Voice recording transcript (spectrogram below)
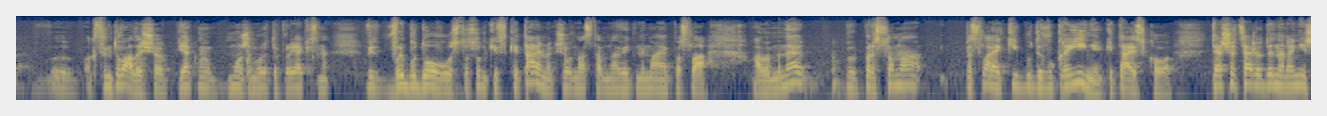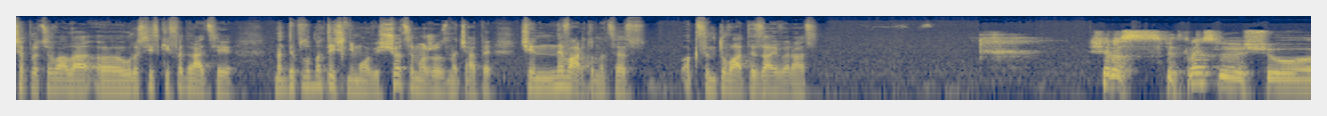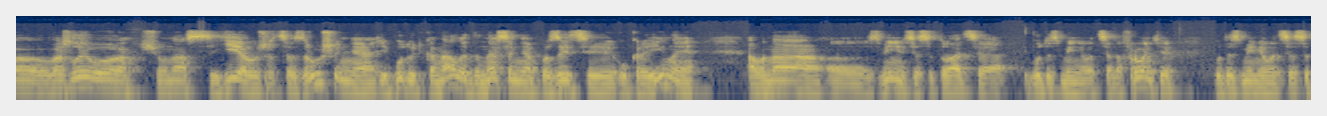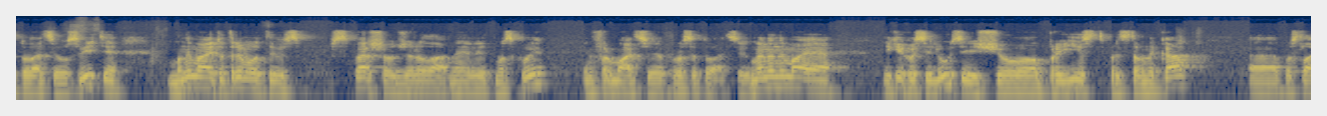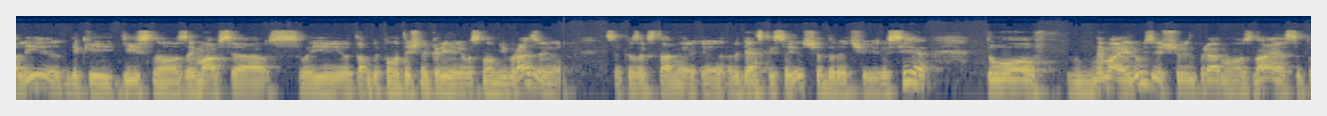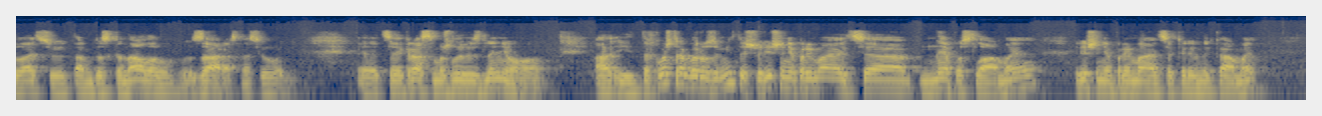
акцентували, що як ми можемо говорити про якісну від- вибудову стосунків з Китаєм, якщо в нас там навіть немає посла. Але мене персона посла, який буде в Україні китайського, те, що ця людина раніше працювала е, у Російській Федерації на дипломатичній мові, що це може означати? Чи не варто на це акцентувати зайвий раз? Ще раз підкреслюю, що важливо, що у нас є вже це зрушення, і будуть канали донесення позиції України. А вона е, змінюється ситуація і буде змінюватися на фронті, буде змінюватися ситуація у світі. Вони мають отримувати з, першого джерела, не від Москви, інформацію про ситуацію. У мене немає якихось ілюзій, що приїзд представника е, посла Лі, який дійсно займався своєю там дипломатичною кар'єрою в основному Євразією, це Казахстан, і е, Радянський Союз, ще до речі, і Росія. То немає ілюзій, що він прямо знає ситуацію там досконало зараз на сьогодні. Е, Це якраз можливість для нього. А і також треба розуміти, що рішення приймаються не послами, рішення приймаються керівниками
